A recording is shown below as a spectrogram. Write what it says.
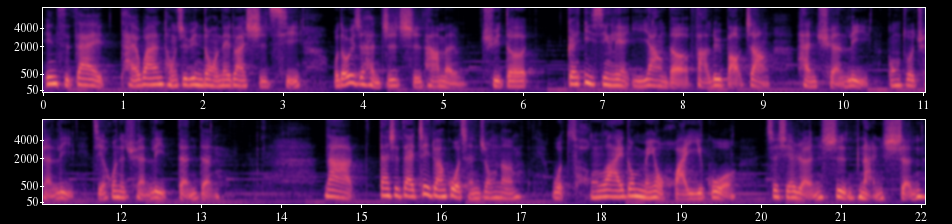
因此，在台湾同志运动的那段时期，我都一直很支持他们取得跟异性恋一样的法律保障和权利、工作权利、结婚的权利等等。那但是在这段过程中呢，我从来都没有怀疑过这些人是男生，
